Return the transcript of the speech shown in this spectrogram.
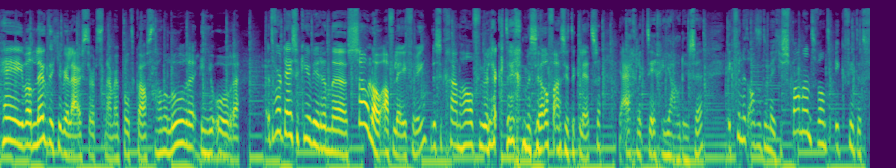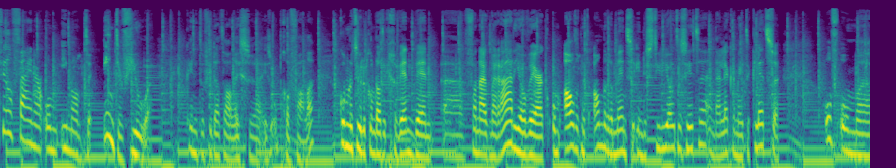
Hey, wat leuk dat je weer luistert naar mijn podcast Hannelore in je oren. Het wordt deze keer weer een eh, solo-aflevering, dus ik ga een half uur lekker tegen mezelf aan zitten kletsen. Ja, eigenlijk tegen jou dus, hè. Ik vind het altijd een beetje spannend, want ik vind het veel fijner om iemand te interviewen. Ik weet niet of je dat al is, eh, is opgevallen. Komt natuurlijk omdat ik gewend ben eh, vanuit mijn radiowerk om altijd met andere mensen in de studio te zitten en daar lekker mee te kletsen. Of om eh,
